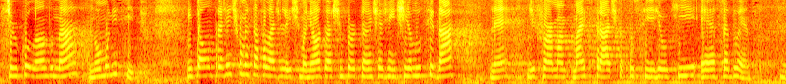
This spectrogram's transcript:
circulando na, no município. Então, para a gente começar a falar de leishmaniose, eu acho importante a gente elucidar, né, de forma mais prática possível o que é essa doença. Sim.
